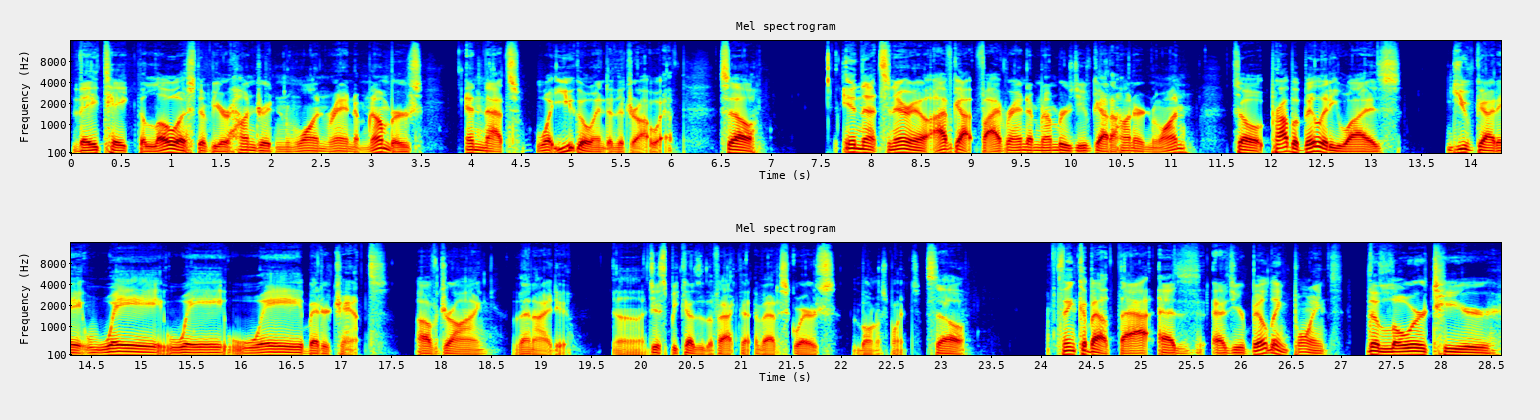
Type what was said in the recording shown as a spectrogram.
they take the lowest of your 101 random numbers, and that's what you go into the draw with. So in that scenario, I've got five random numbers, you've got 101. So probability wise, you've got a way, way, way better chance of drawing than I do, uh, just because of the fact that Nevada squares the bonus points. So think about that as as you're building points. The lower tier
